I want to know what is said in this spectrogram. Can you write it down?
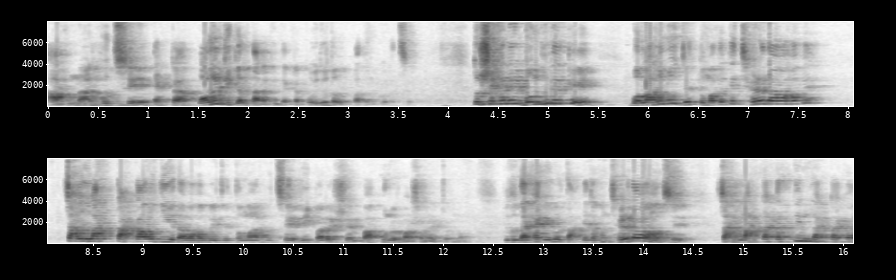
আপনার হচ্ছে একটা পলিটিক্যাল তারা কিন্তু একটা বৈধতা উৎপাদন করেছে। তো সেখানে এই বন্ধুদেরকে বলা হলো যে তোমাদেরকে ছেড়ে দেওয়া হবে, চার লাখ টাকাও দিয়ে দেওয়া হবে যে তোমার হচ্ছে রিপারেশন বা পুনর্বাসনের জন্য। কিন্তু দেখা গেল তাকে যখন ছেড়ে দেওয়া হচ্ছে, চার লাখ টাকা, তিন লাখ টাকা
